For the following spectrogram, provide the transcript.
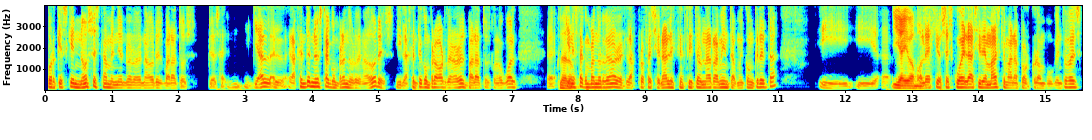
porque es que no se están vendiendo ordenadores baratos. ya la, gente no está comprando ordenadores y la gente compraba ordenadores baratos, con lo cual, eh, ¿quién está comprando ordenadores? Las profesionales que necesitan una herramienta muy concreta y, eh, colegios, escuelas y demás que van a por Chromebook. Entonces,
